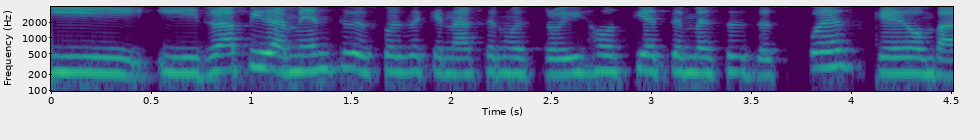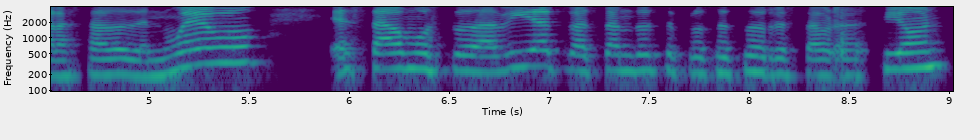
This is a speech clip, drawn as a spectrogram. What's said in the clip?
Y, rápidamente, después de que nace nuestro hijo, siete meses después, quedó embarazada de nuevo. Estábamos todavía tratando este proceso de restauración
